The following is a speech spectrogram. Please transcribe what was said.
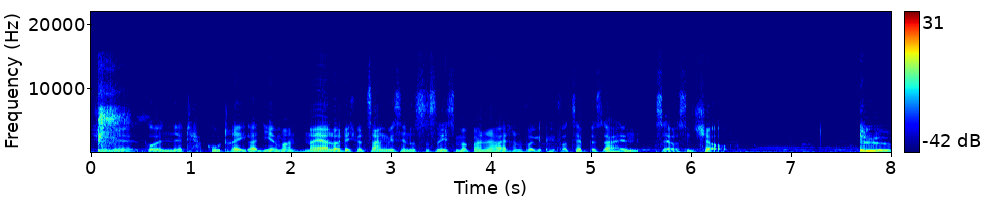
Schöne goldene Taco-Träger-Diamant. Naja, Leute, ich würde sagen, wir sehen uns das nächste Mal bei einer weiteren Folge PVZ. Bis dahin, Servus und Ciao. Illö.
